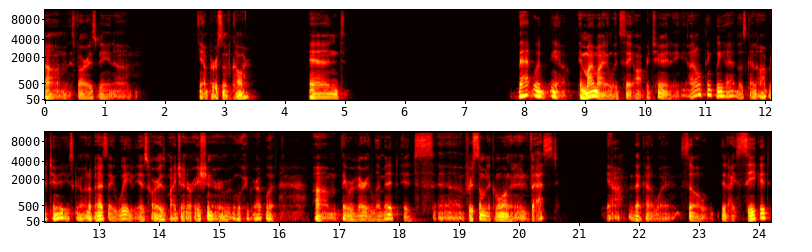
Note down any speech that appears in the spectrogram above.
um, as far as being a yeah, person of color, and that would you know, in my mind, it would say opportunity. I don't think we had those kind of opportunities growing up, and I say we as far as my generation or who I grew up with. Um, they were very limited. It's uh, for someone to come along and invest yeah, that kind of way. So, did I seek it?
